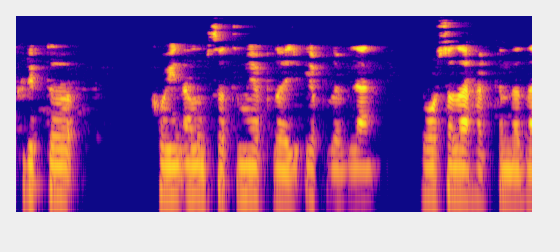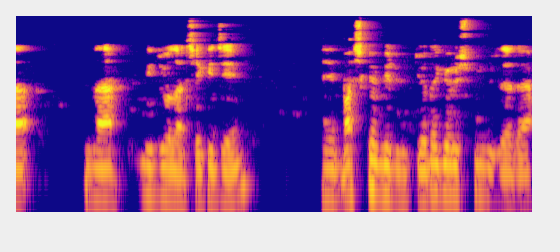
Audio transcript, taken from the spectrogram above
kripto coin alım satımı yapılabilen borsalar hakkında da, da videolar çekeceğim. E, başka bir videoda görüşmek üzere.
